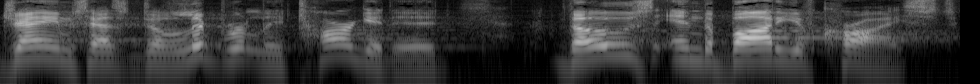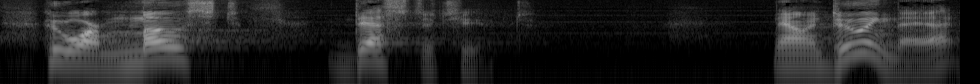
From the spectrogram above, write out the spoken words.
James has deliberately targeted those in the body of Christ who are most destitute. Now, in doing that,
